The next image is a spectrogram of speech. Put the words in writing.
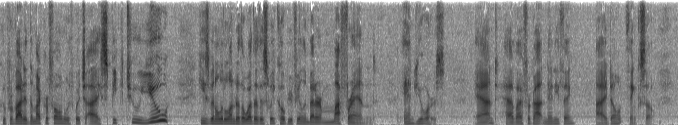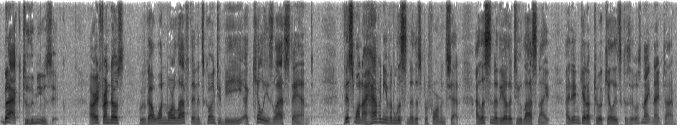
who provided the microphone with which I speak to you. He's been a little under the weather this week. Hope you're feeling better, my friend. And yours. And have I forgotten anything? I don't think so. Back to the music. All right, friendos, we've got one more left, and it's going to be Achilles' Last Stand. This one, I haven't even listened to this performance yet. I listened to the other two last night, I didn't get up to Achilles because it was night night time,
